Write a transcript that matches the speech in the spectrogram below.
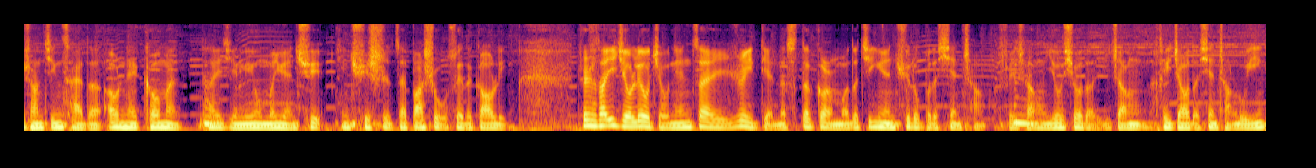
非常精彩的 Ornette Coleman，他已经离我们远去，已经去世，在八十五岁的高龄。这是他一九六九年在瑞典的斯德哥尔摩的金源俱乐部的现场，非常优秀的一张黑胶的现场录音。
